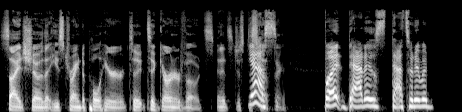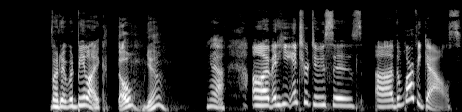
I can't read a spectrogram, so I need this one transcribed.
sideshow that he's trying to pull here to to garner votes, and it's just Yes. Disgusting. But that is that's what it would what it would be like. Oh yeah, Yeah. Um, and he introduces uh the Wharvey Gals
